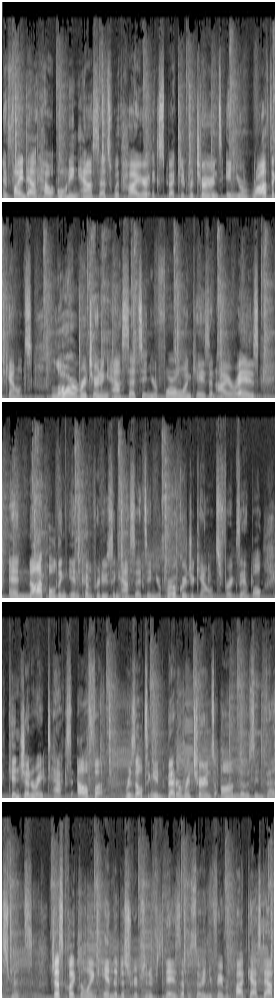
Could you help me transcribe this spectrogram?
and find out how owning assets with higher expected returns in your Roth accounts, lower returning assets in your 401ks and IRAs, and not holding income producing assets in your brokerage accounts, for example, can generate tax alpha, resulting in better returns on those investments. Just click the link in the description of today's episode in your favorite podcast app.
